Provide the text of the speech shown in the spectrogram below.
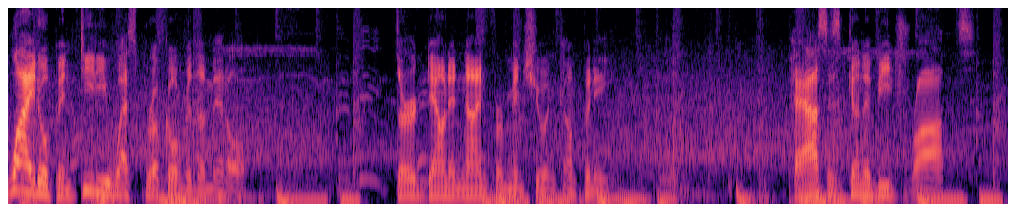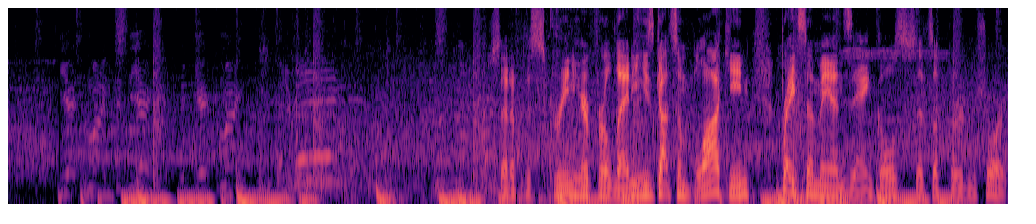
Wide open, Dede Westbrook over the middle. Third down and nine for Minshew and company. Pass is going to be dropped. Set up the screen here for Lenny. He's got some blocking. Breaks a man's ankles. Sets up third and short.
